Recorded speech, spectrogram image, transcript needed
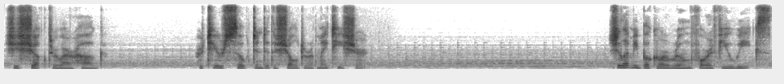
She shook through our hug. Her tears soaked into the shoulder of my t shirt. She let me book her a room for a few weeks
